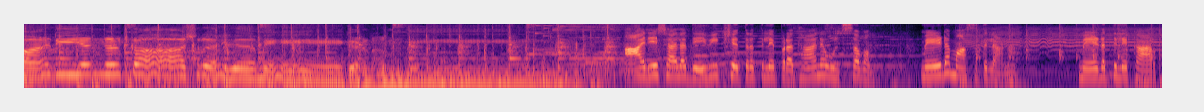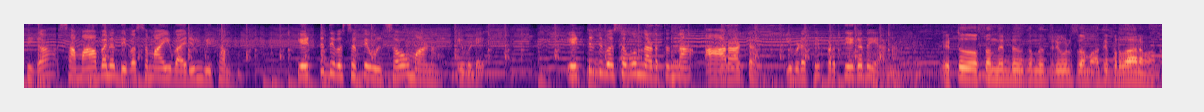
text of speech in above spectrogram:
അടിയങ്ങൾക്കാശ്രയമേകണം നീ. ആര്യശാല ദേവീക്ഷേത്രത്തിലെ പ്രധാന ഉത്സവം മേടമാസത്തിലാണ്. മേടത്തിലെ കാർത്തിക സമാപന ദിവസമായി വരും വിധം എട്ട് ദിവസത്തെ ഉത്സവമാണ് ഇവിടെ. എട്ട് ദിവസവും നടത്തുന്ന ആറാട്ട് ഇവിടത്തെ പ്രത്യേകതയാണ്. എട്ട് ദിവസം നീണ്ടു നിൽക്കുന്ന തിരുവുത്സവം അതിപ്രധാനമാണ്.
